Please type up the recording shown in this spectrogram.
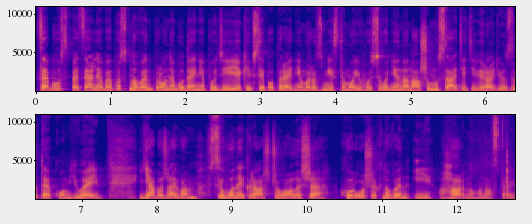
Це був спеціальний випуск новин про небуденні події. Як і всі попередні, ми розмістимо його сьогодні на нашому сайті tvradio.zt.com.ua. Я бажаю вам всього найкращого, лише хороших новин і гарного настрою.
